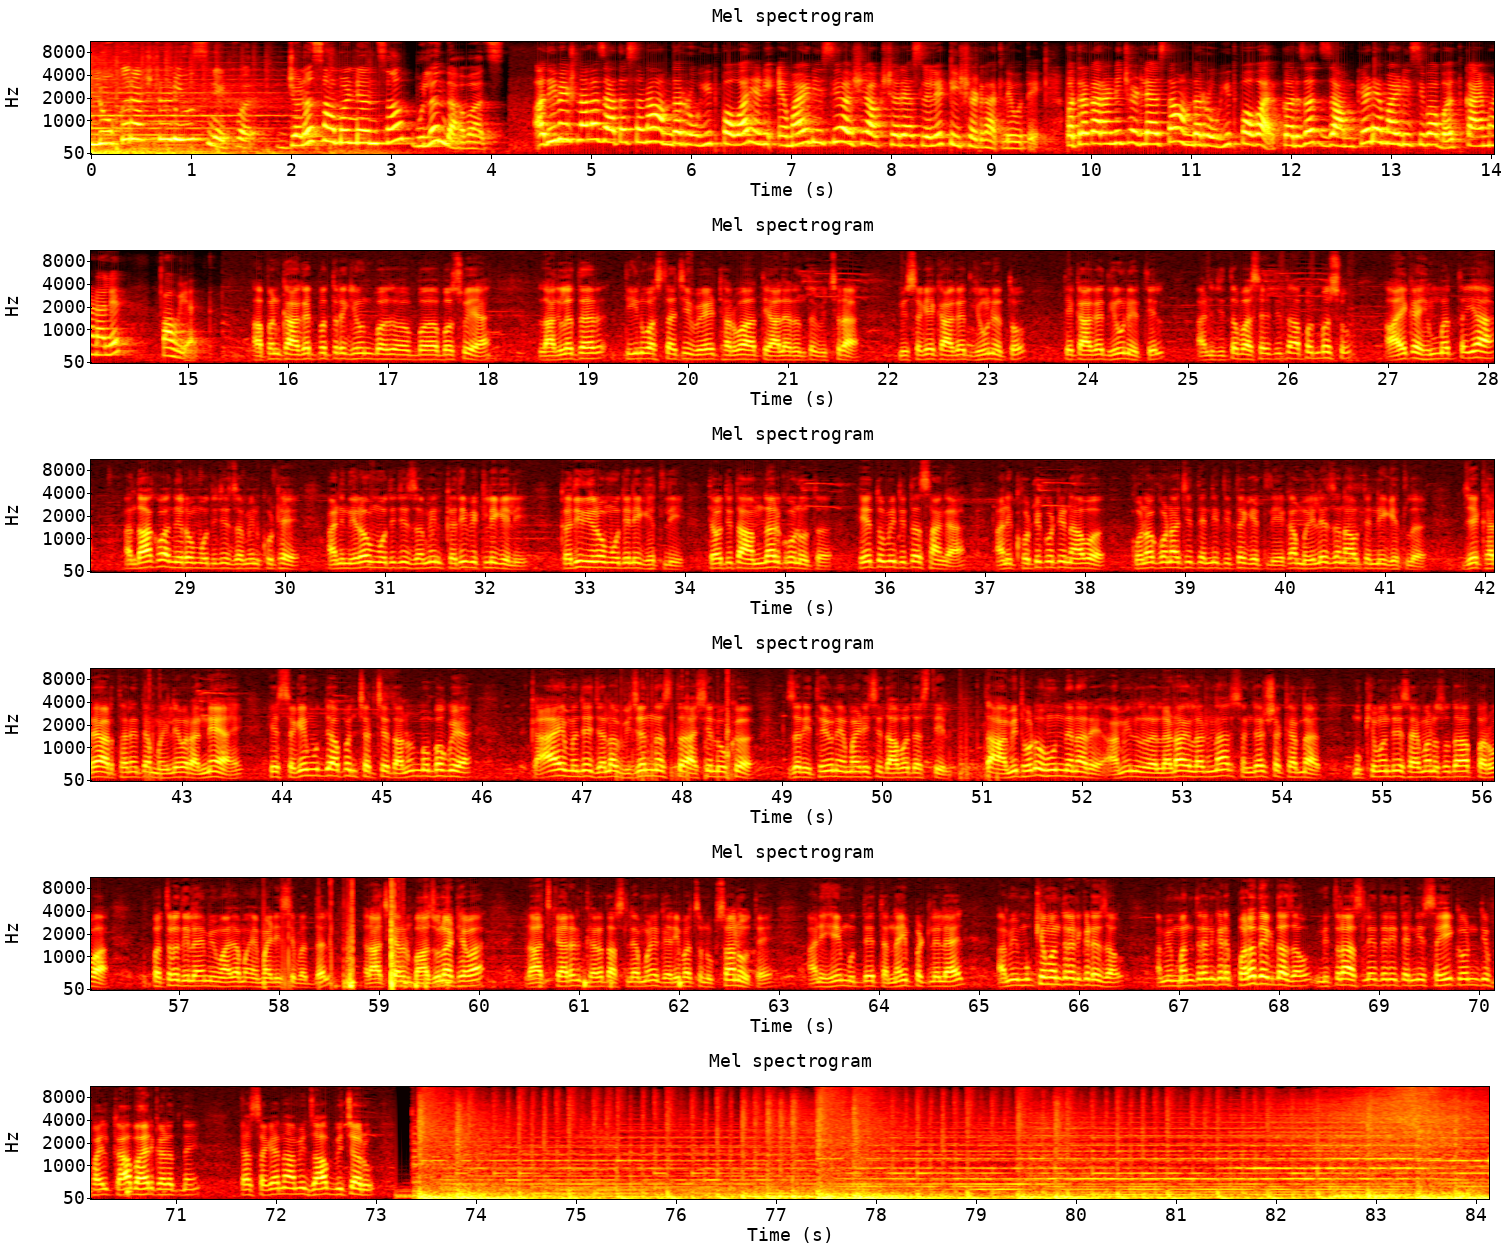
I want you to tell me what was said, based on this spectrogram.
Lokrashtra news network जनसामान्यांचा बुलंद आवाज. अधिवेशनाला जात असताना आमदार रोहित पवार यांनी एम आय डी सी अशी अक्षरे असलेले टी शर्ट घातले होते. पत्रकारांनी छेडले असता आमदार Rohit Pawar Karjat Jamkhed M I D C बाबत काय म्हणालेत? पाहूयात. आपण कागदपत्र घेऊन ब ब बसूया. लागलं तर तीन वाजताची वेळ ठरवा ते आल्यानंतर विचारा. मी सगळे कागद घेऊन येतो. ते कागद घेऊन येतील आणि जिथं बसायचं तिथं आपण बसू. आहे का हिंमत तर या. आणि दाखवा नीरव मोदीची जमीन कुठे आहे? आणि नीरव मोदीची जमीन कधी विकली गेली? कधी नीरव मोदीने घेतली? तेव्हा तिथं आमदार कोण होतं? हे तुम्ही तिथं सांगा. आणि खोटी खोटी नावं कोणाकोणाची त्यांनी तिथं घेतली? एका महिलेचं नाव त्यांनी घेतलं. जे खऱ्या अर्थाने त्या महिलेवर अन्याय आहे हे सगळे मुद्दे आपण चर्चेत आणून मग बघूया. काय म्हणजे ज्याला विजन नसतं असे लोक जर इथे येऊन एम आय डी सी दावत असतील तर आम्ही थोडं होऊन देणार आहे. आम्ही ल- लढा लढणार संघर्ष करणार. मुख्यमंत्री साहेबांना सुद्धा परवा पत्र दिलं आहे मी माझ्या एम आय डी सीबद्दल राजकारण बाजूला ठेवा. राजकारण करत असल्यामुळे गरिबाचं नुकसान होतं आहे आणि हे मुद्दे त्यांनाही पटलेले आहेत. आम्ही मुख्यमंत्र्यांकडे जाऊ. आम्ही मंत्र्यांकडे परत एकदा जाऊ. मित्र असले तरी त्यांनी सही करून ती फाईल का बाहेर काढत नाही? त्या सगळ्यांना आम्ही जाब विचारू.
